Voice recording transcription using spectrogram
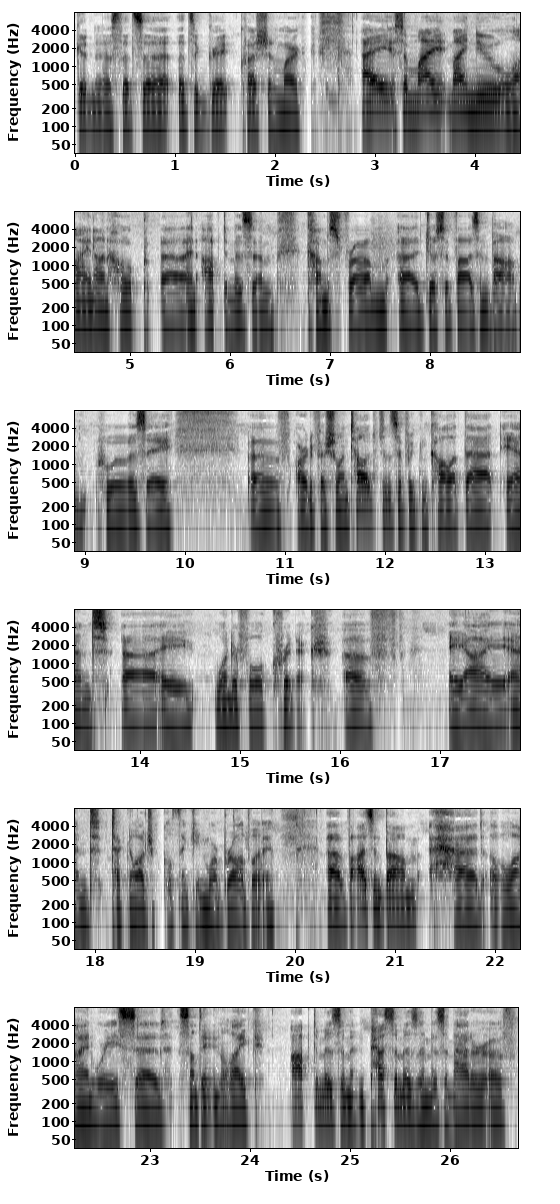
goodness, that's a that's a great question, Mark. I so my my new line on hope uh, and optimism comes from uh, Joseph Weizenbaum, who was a of artificial intelligence, if we can call it that, and uh, a wonderful critic of AI and technological thinking more broadly. Uh, Weizenbaum had a line where he said something like, "Optimism and pessimism is a matter of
